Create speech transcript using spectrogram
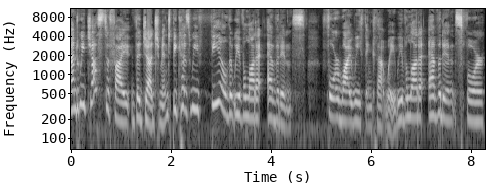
And we justify the judgment because we feel that we have a lot of evidence for why we think that way. We have a lot of evidence for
